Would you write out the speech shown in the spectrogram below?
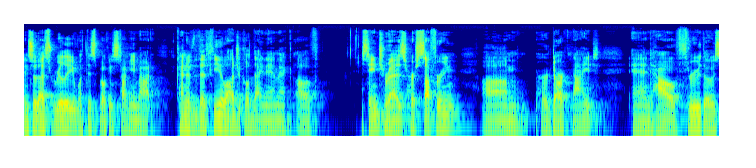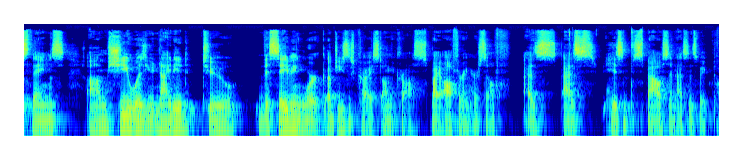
And so that's really what this book is talking about kind of the theological dynamic of St. Therese, her suffering, um, her dark night, and how through those things um, she was united to the saving work of Jesus Christ on the cross by offering herself as as his spouse and as his victim.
